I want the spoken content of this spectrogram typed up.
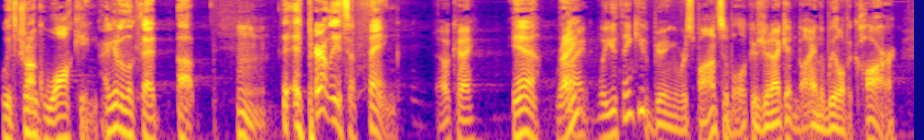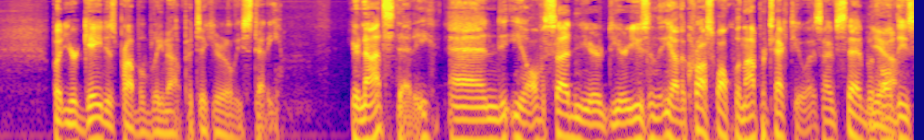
with drunk walking. I got to look that up. Hmm. Apparently, it's a thing. Okay. Yeah, right. Right. Well, you think you're being responsible because you're not getting behind the wheel of a car, but your gait is probably not particularly steady. You're not steady, and you know all of a sudden you're you're using the, you know, the crosswalk will not protect you, as I've said with Yeah, all these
